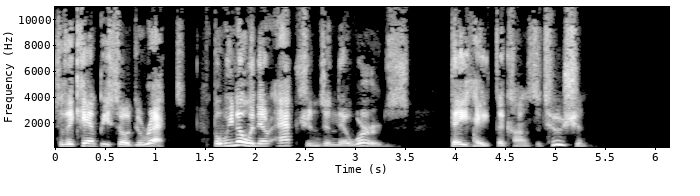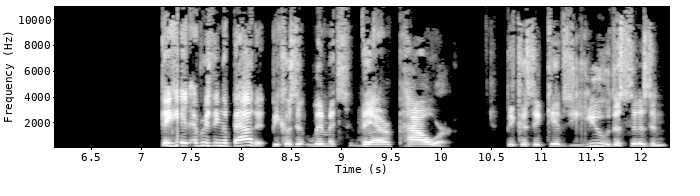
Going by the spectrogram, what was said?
So they can't be so direct. But we know in their actions, in their words, they hate the Constitution. They hate everything about it because it limits their power, because it gives you, the citizen,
